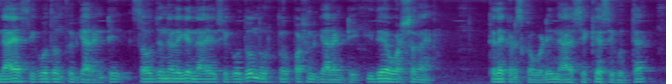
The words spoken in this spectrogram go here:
ನ್ಯಾಯ ಸಿಗುವುದಂತೂ ಗ್ಯಾರಂಟಿ. ಸೌಜನ್ಯಗಳಿಗೆ ನ್ಯಾಯ ಸಿಗೋದು ನೂರು ನೂರು ಪರ್ಸೆಂಟ್ ಗ್ಯಾರಂಟಿ. ಇದೇ ವರ್ಷನೇ ತಲೆ ಕೆಡಿಸ್ಕೋಬೇಡಿ. ನ್ಯಾಯ ಸಿಕ್ಕೇ ಸಿಗುತ್ತೆ.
